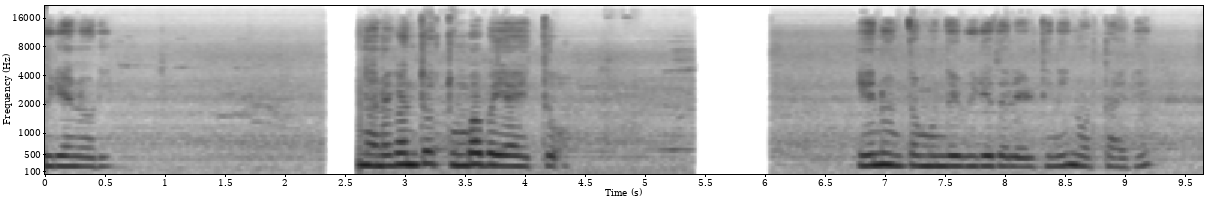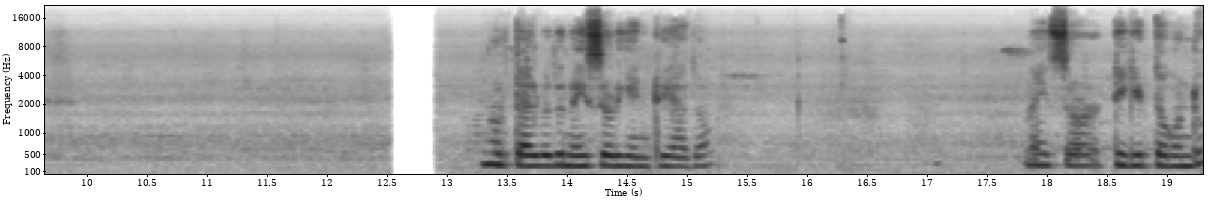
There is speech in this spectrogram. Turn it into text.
ವಿಡಿಯೋ ನೋಡಿ. ನನಗಂತೂ ತುಂಬ ಭಯ ಆಯಿತು. ಏನು ಅಂತ ಮುಂದೆ ವಿಡಿಯೋದಲ್ಲಿ ಹೇಳ್ತೀನಿ. ನೋಡ್ತಾ ಇದೆ ನೋಡ್ತಾ ಇರ್ಬೋದು ನೈಸ್ ರೋಡ್ಗೆ ಎಂಟ್ರಿ ಆದ. ನೈಸ್ ರೋಡ್ ಟಿಕೆಟ್ ತೊಗೊಂಡು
